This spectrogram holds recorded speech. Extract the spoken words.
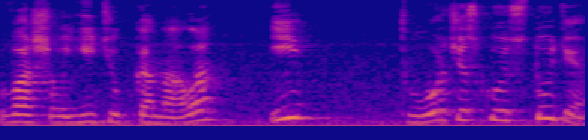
вашего YouTube канала и творческую студию.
